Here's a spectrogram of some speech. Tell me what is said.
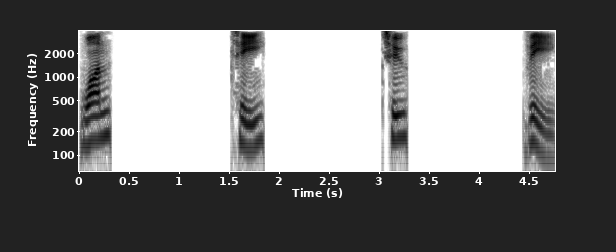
one T two V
